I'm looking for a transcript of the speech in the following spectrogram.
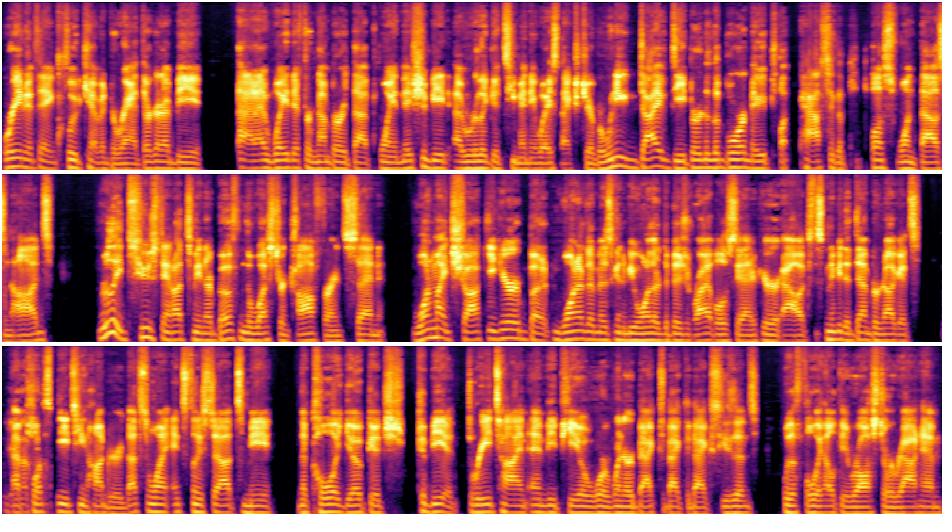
or even if they include Kevin Durant, they're going to be at a way different number at that point. They should be a really good team, anyways, next year. But when you dive deeper into the board, maybe pl- passing the plus 1,000 odds, really two stand out to me. They're both in the Western Conference. And one might shock you here, but one of them is going to be one of their division rivals here, Alex. It's going to be the Denver Nuggets yeah. at plus 1800. That's the one that instantly stood out to me. Nikola Jokic could be a three time MVP award winner back to back to back seasons with a fully healthy roster around him.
